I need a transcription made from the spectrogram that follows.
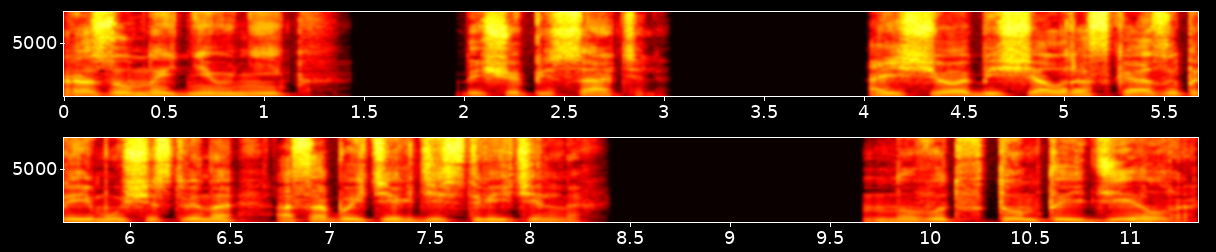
разумный дневник, да еще писателя? А еще обещал рассказы преимущественно о событиях действительных. Но вот в том-то и дело.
